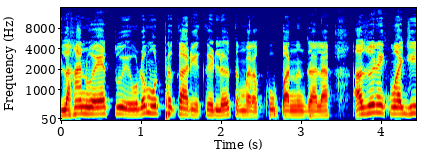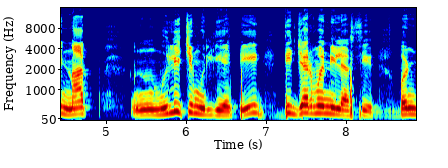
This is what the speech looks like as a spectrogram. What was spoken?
लहान वयात तू एवढं मोठं कार्य केलं तर मला खूप आनंद झाला. अजून एक माझी नात मुलीची मुलगी आहे ती. ती जर्मनीला असते. पण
